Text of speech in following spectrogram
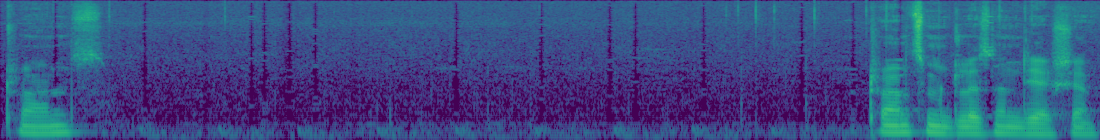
Trans transmetallation reaction.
